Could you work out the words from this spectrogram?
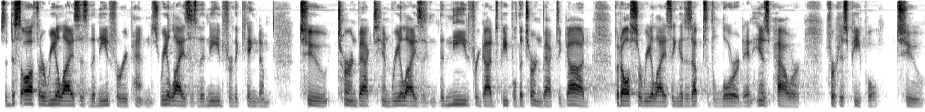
So, this author realizes the need for repentance, realizes the need for the kingdom to turn back to Him, realizing the need for God's people to turn back to God, but also realizing it is up to the Lord and His power for His people to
